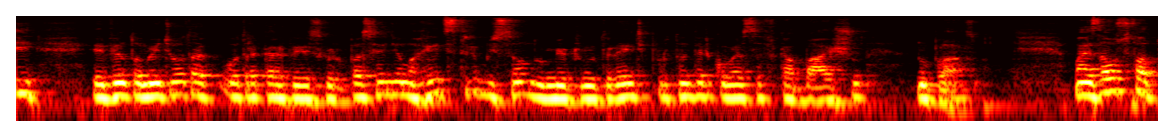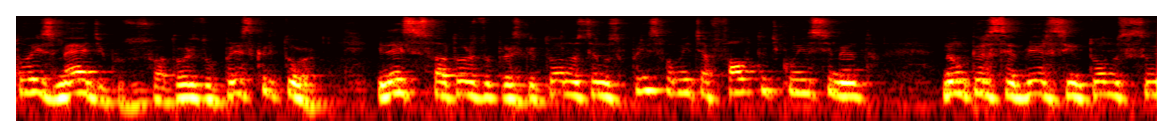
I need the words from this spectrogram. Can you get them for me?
E, eventualmente, outra, outra característica do paciente é uma redistribuição do micronutriente, portanto, ele começa a ficar baixo no plasma. Mas há os fatores médicos, os fatores do prescritor. E nesses fatores do prescritor nós temos principalmente a falta de conhecimento, não perceber sintomas que são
